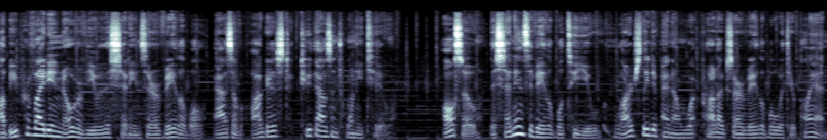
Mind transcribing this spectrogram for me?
I'll be providing an overview of the settings that are available as of August 2022. Also, the settings available to you largely depend on what products are available with your plan.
